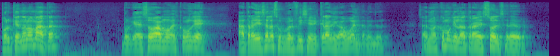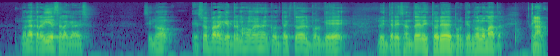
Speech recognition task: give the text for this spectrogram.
¿Por qué no lo mata? Porque a eso vamos, es como que atraviesa la superficie del cráneo y da vuelta, ¿me entiendes? O sea, no es como que lo atravesó el cerebro. No le atraviesa la cabeza. Sino, eso es para que entre más o menos en contexto del por qué. Lo interesante de la historia de por qué no lo mata. Claro.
